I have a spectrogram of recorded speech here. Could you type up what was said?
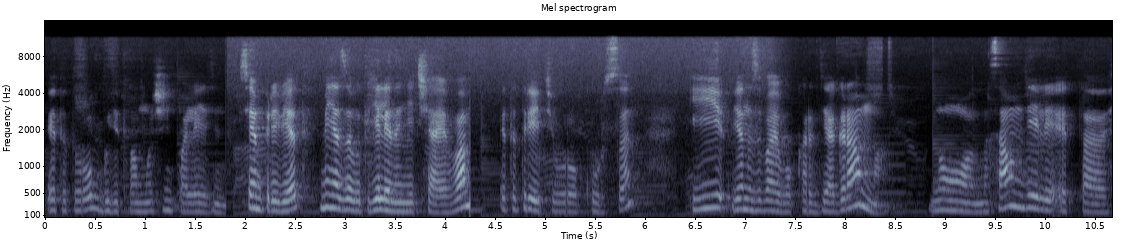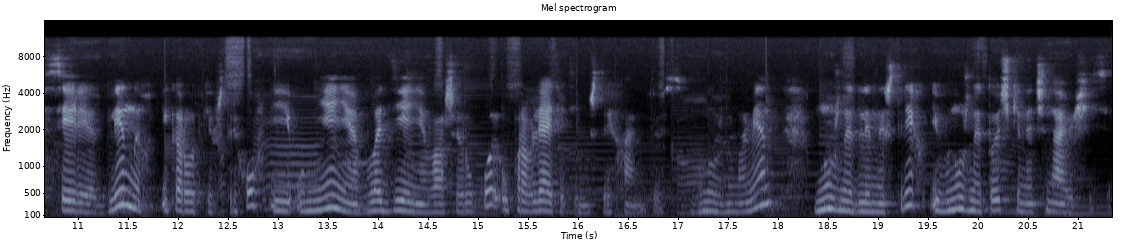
Этот урок будет вам очень полезен. Всем привет! Меня зовут Елена Нечаева. Это третий урок курса, и я называю его «Кардиограмма», но на самом деле это серия длинных и коротких штрихов и умение владения вашей рукой управлять этими штрихами. То есть в нужный момент, в нужной длины штрих и в нужной точке начинающийся.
